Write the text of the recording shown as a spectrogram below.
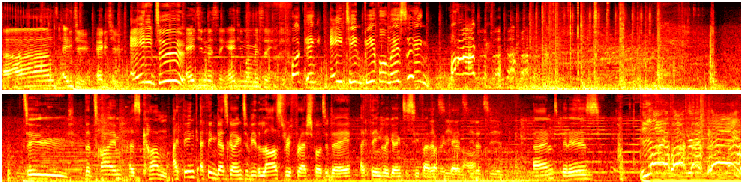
And 82, 82. 82! 18 missing, 18 more missing. Fucking 18 people missing! Fuck! Dude, the time has come. I think I think that's going to be the last refresh for today. I think we're going to see 500k Let's see, let's now. see, let's see. And it is 500k!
